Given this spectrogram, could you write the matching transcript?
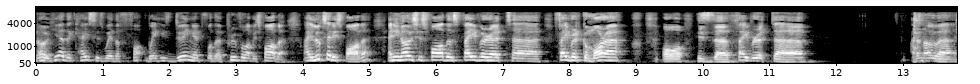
No, here the case is where the where he's doing it for the approval of his father. He looks at his father and he knows his father's favorite uh, favorite Gemara or his uh, favorite uh, I don't know uh,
